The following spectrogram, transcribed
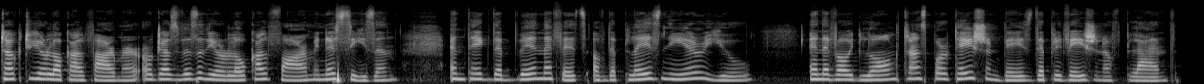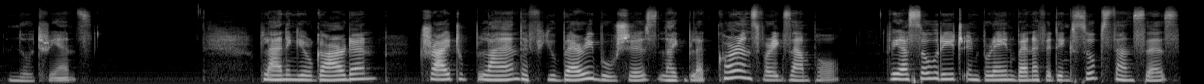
talk to your local farmer or just visit your local farm in a season and take the benefits of the place near you and avoid long transportation based deprivation of plant nutrients. Planning your garden, try to plant a few berry bushes like black currants, for example. They are so rich in brain benefiting substances,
